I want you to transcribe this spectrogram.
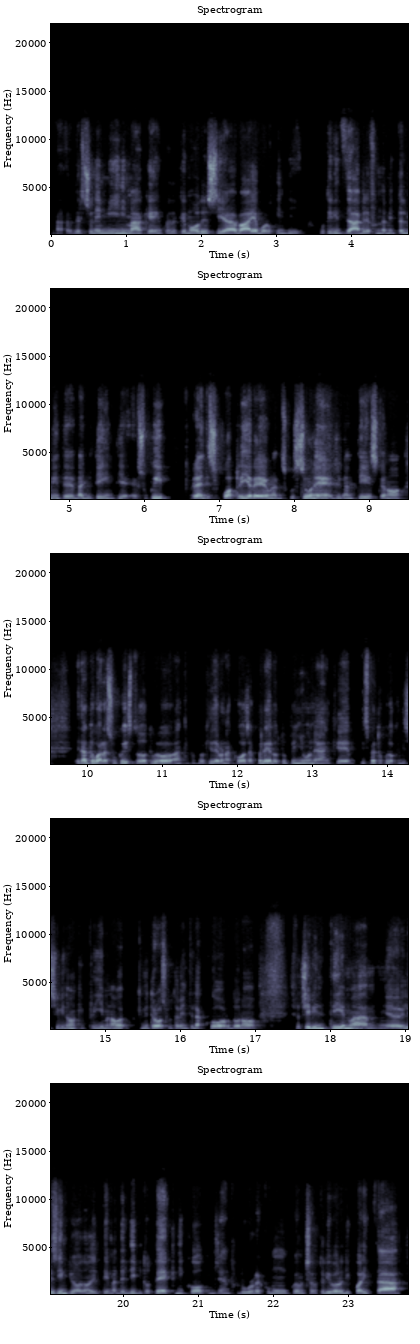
la versione minima che in qualche modo sia viable, quindi utilizzabile fondamentalmente dagli utenti. E su qui veramente si può aprire una discussione gigantesca, no? E tanto guarda, su questo ti volevo anche proprio chiedere una cosa, qual è la tua opinione anche rispetto a quello che dicevi no? anche prima, no? che mi trovo assolutamente d'accordo, no? Facevi il tema, eh, l'esempio no? del tema del debito tecnico, che bisogna introdurre comunque un certo livello di qualità,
